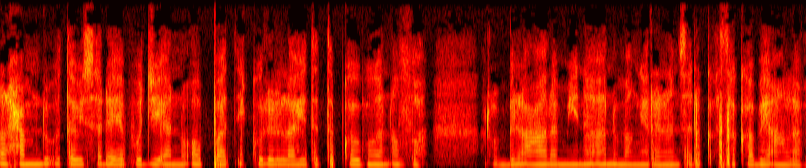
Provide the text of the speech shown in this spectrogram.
Alhamdulillah utawi sadaya puji anu opat iku lillahi tetep kagungan Allah Rabbil alamina anu mangeranan sakabeh alam.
